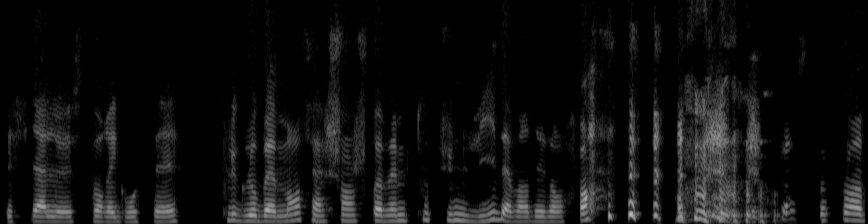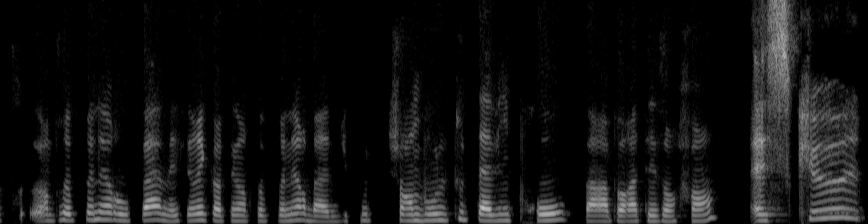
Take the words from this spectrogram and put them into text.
spéciales sport et grossesse. Plus globalement, ça change quand même toute une vie d'avoir des enfants. entrepreneur ou pas, mais c'est vrai, quand tu es entrepreneur, bah, du coup, tu chamboules toute ta vie pro par rapport à tes enfants. Est-ce que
